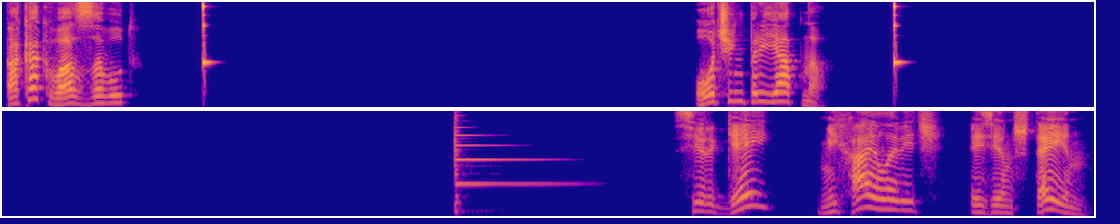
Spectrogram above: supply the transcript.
А как вас зовут? Очень приятно. Сергей Михайлович Эйзенштейн.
